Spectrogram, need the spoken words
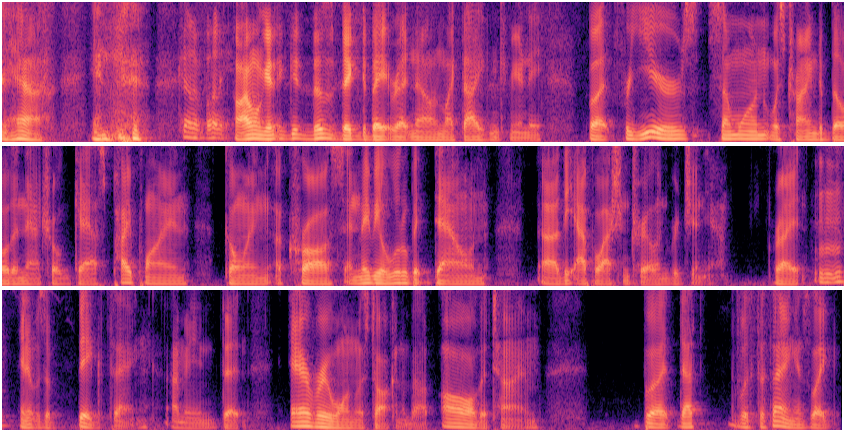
Yeah. And It's kind of funny. Oh, I won't get, get this is a big debate right now in like the hiking community. But for years, someone was trying to build a natural gas pipeline going across and maybe a little bit down uh, the Appalachian Trail in Virginia, right? hmm And it was a big thing. I mean, that everyone was talking about all the time. But that was the thing is like,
